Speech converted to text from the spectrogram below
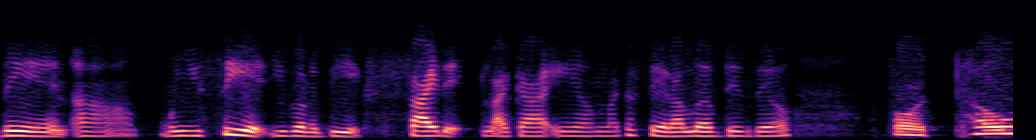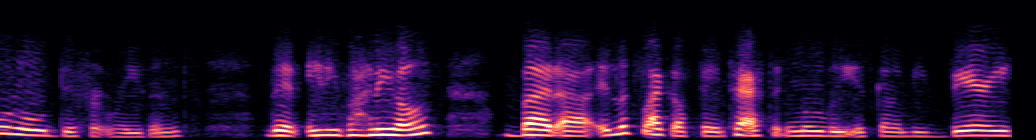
then uh, when you see it, you're going to be excited like I am. Like I said, I love Denzel for total different reasons than anybody else. But uh, it looks like a fantastic movie. It's going to be very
